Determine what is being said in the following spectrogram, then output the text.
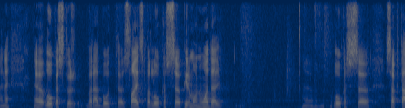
Uh, Lūkas tur varētu būt uh, slaids par Lūkas uh, pirmo nodaļu. Lūkas saka tā,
